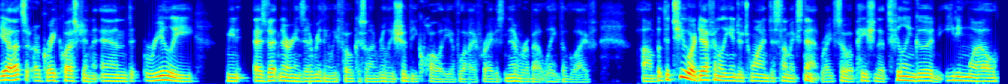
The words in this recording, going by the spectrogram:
Yeah, that's a great question. And really, I mean, as veterinarians, everything we focus on really should be quality of life, right? It's never about length of life. Um, but the two are definitely intertwined to some extent, right? So a patient that's feeling good and eating well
